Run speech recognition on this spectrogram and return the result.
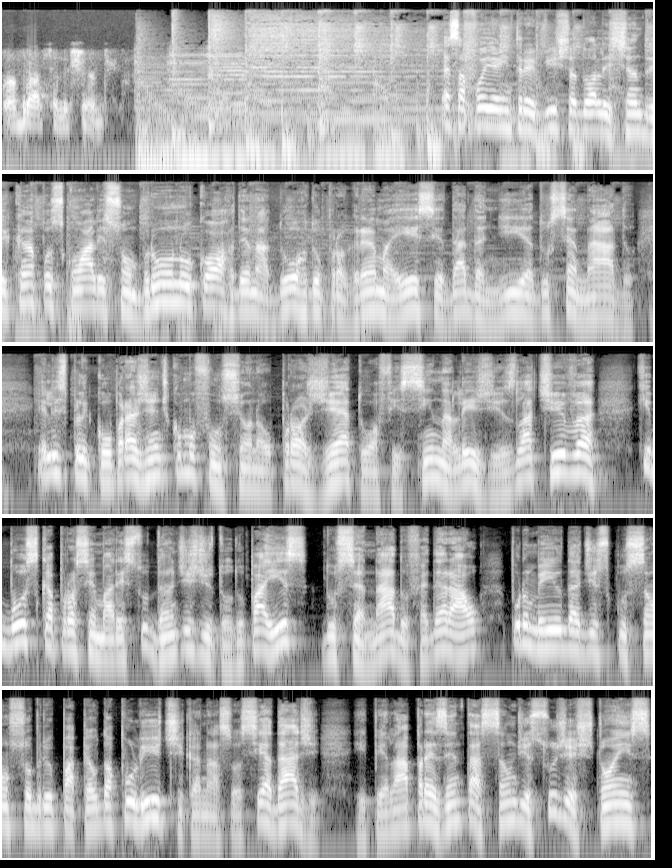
Um abraço, Alexandre. Essa foi a entrevista do Alexandre Campos com Alisson Bruno, coordenador do programa E-Cidadania do Senado. Ele explicou para a gente como funciona o projeto Oficina Legislativa, que busca aproximar estudantes de todo o país do Senado Federal por meio da discussão sobre o papel da política na sociedade e pela apresentação de sugestões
